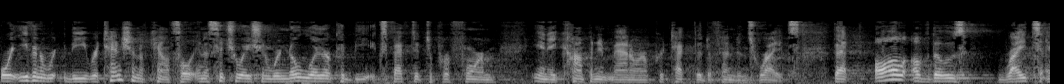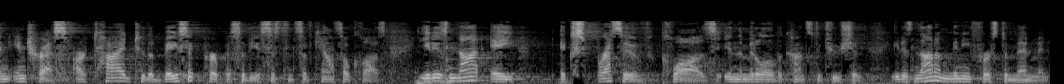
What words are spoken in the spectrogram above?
or even re- the retention of counsel in a situation where no lawyer could be expected to perform in a competent manner and protect the defendant's rights, that all of those rights and interests are tied to the basic purpose of the assistance of counsel clause. It is not a expressive clause in the middle of the Constitution. It is not a mini First Amendment.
